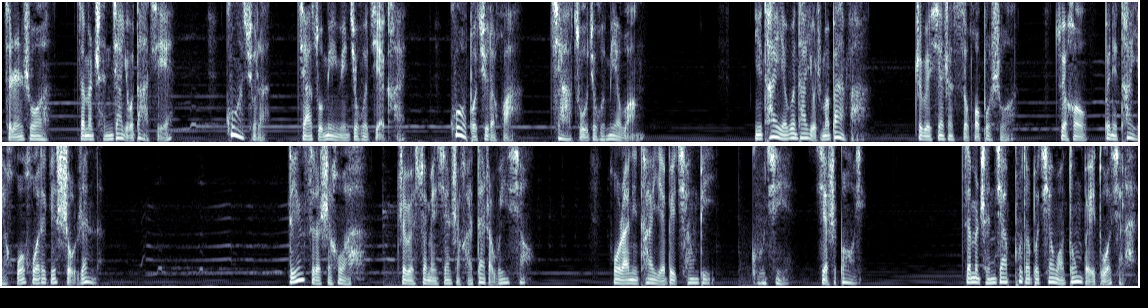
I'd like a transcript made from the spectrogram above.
此人说咱们陈家有大劫，过去了家族命运就会解开，过不去的话家族就会灭亡。你太爷问他有什么办法，这位先生死活不说，最后被你太爷活活的给手刃了。临死的时候啊，这位算命先生还带着微笑。后来你太爷被枪毙，估计也是报应。咱们陈家不得不迁往东北躲起来，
